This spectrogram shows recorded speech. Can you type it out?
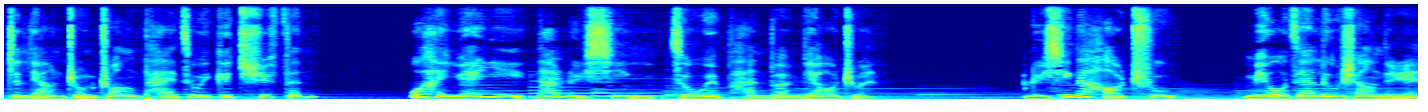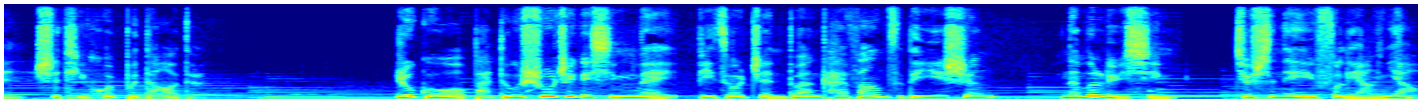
这两种状态做一个区分，我很愿意拿旅行作为判断标准。旅行的好处，没有在路上的人是体会不到的。如果把读书这个行为比作诊断开方子的医生，那么旅行就是那一副良药。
